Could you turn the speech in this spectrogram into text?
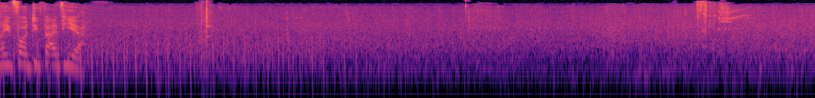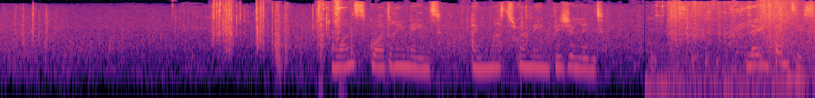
RE-45 here. One squad remains. I must remain vigilant. Laying fences.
